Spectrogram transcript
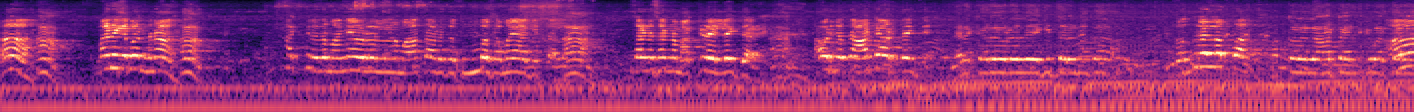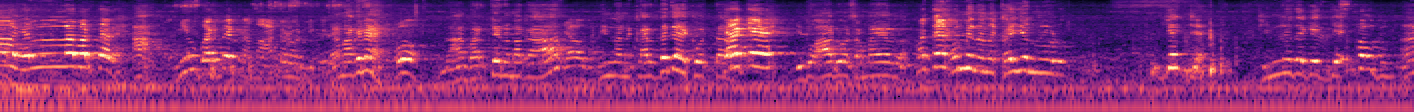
ಹಾ. ಹಾ. ಮನೆಗೆ ಬಂದ್ನ ಹಾ. ಹತ್ತಿರದ ಮನೆಯವರೆಲ್ಲ ಮಾತಾಡಿದ ತುಂಬಾ ಸಮಯ ಆಗಿತ್ತಲ್ಲ. ಸಣ್ಣ ಸಣ್ಣ ಮಕ್ಕಳೆಲ್ಲ ಇದ್ದಾರೆ. ಅವ್ರ ಜೊತೆ ಆಟ ಆಡ್ತಾ ಇದ್ದೆ. ನೆರೆಕರೆಯವರೆಲ್ಲ ಹೇಗಿದ್ದಾರೆ ಮಗ ತೊಂದ್ರೆ ಇಲ್ಲಪ್ಪ. ಮಕ್ಕಳೆಲ್ಲ ಆಟ ಆಡ್ಲಿಕ್ಕೆ ಬರ್ತಾರೆ ಎಲ್ಲ ಬರ್ತಾರೆ. ನೀವು ಬರ್ಬೇಕು ನಮ್ಮ ಆಟ ನೋಡ್ಲಿಕ್ಕೆ. ಏ ಮಗನೇ ಓ. ನಾನ್ ಬರ್ತೇನೆ ಮಗ? ನಿನ್ನನ್ನು ಕರ್ತದೆ ಯಾಕೆ ಗೊತ್ತಾ? ಯಾಕೆ? ಇದು ಆಡುವ ಸಮಯ ಅಲ್ಲ ಮತ್ತೆ? ಒಮ್ಮೆ ನನ್ನ ಕೈಯನ್ನು ನೋಡು. ಗೆಜ್ಜೆ. ಚಿನ್ನದ ಗೆಜ್ಜೆ. ಹೌದು. ಹಾ.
